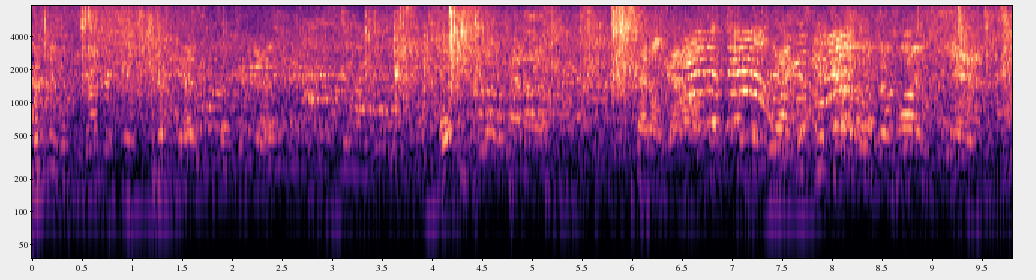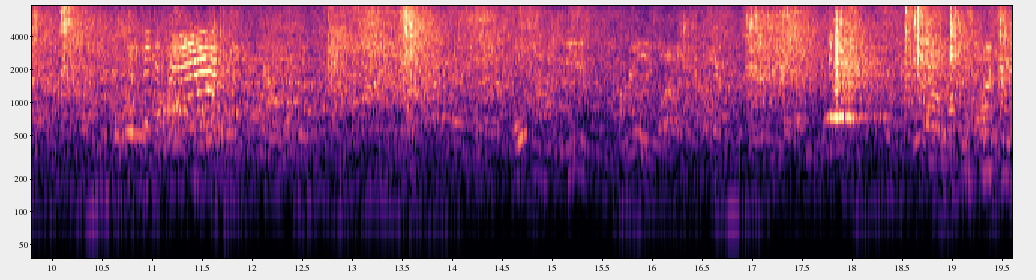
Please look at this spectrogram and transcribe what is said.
Especially with the younger kids, because he has some younger kids. Holton's really kind of settled down. Yeah, his kids are a little bit wild. Yeah. Holton, he used really wild. Like, his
